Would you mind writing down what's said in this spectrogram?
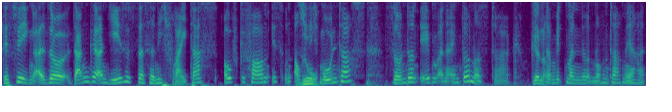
Deswegen, also danke an Jesus, dass er nicht freitags aufgefahren ist und auch So. nicht montags, sondern eben an einem Donnerstag. Genau. Damit man noch einen Tag mehr hat.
